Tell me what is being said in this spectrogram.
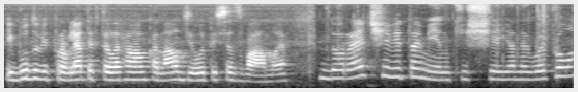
і буду відправляти в телеграм-канал, ділитися з вами. До речі, вітамінки ще я не випила.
